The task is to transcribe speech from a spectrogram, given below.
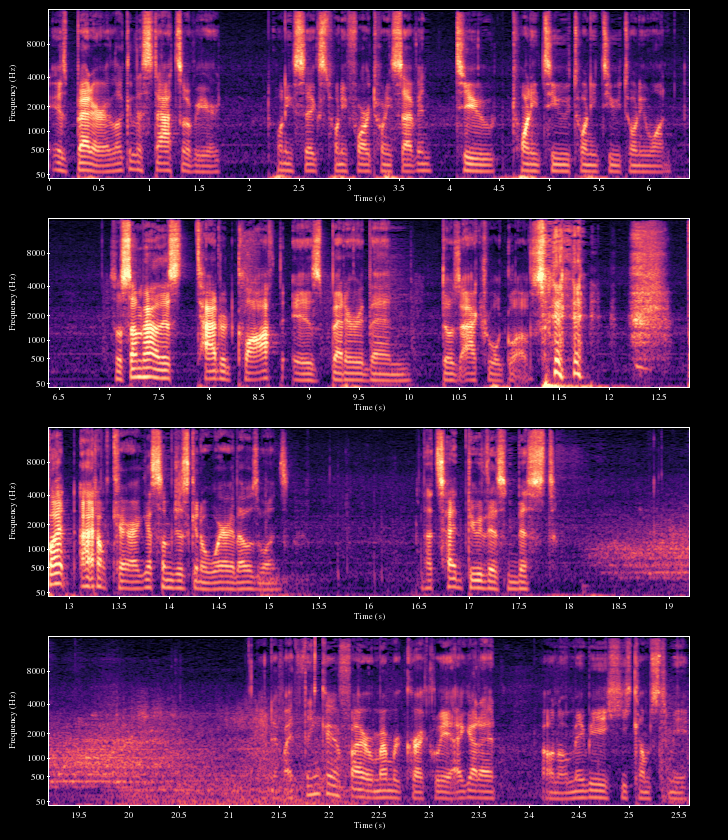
is better. Look at the stats over here. 26, 24, 27 to 22, 22, 21. So somehow this tattered cloth is better than those actual gloves. but I don't care. I guess I'm just going to wear those ones. Let's head through this mist. And if I think if I remember correctly, I gotta... Oh no, maybe he comes to me.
